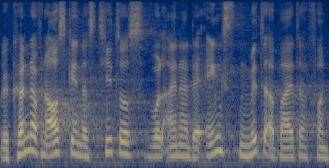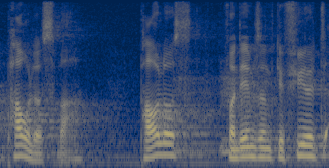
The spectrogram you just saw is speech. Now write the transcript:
wir können davon ausgehen, dass Titus wohl einer der engsten Mitarbeiter von Paulus war. Paulus, von dem sind gefühlt,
